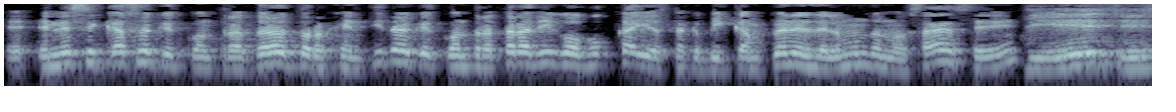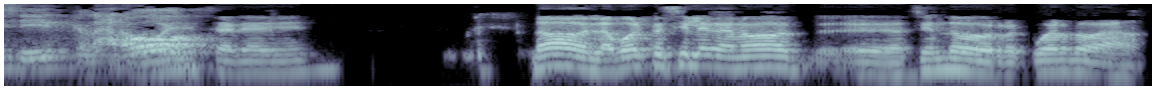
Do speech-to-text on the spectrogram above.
e, en ese caso hay que contratar a otro argentino, hay que contratar a Diego Boca y hasta que bicampeones del mundo nos hace. ¿eh? Sí, sí, sí, claro. estaría bien. No, la Volpe sí le ganó, eh, haciendo recuerdo a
